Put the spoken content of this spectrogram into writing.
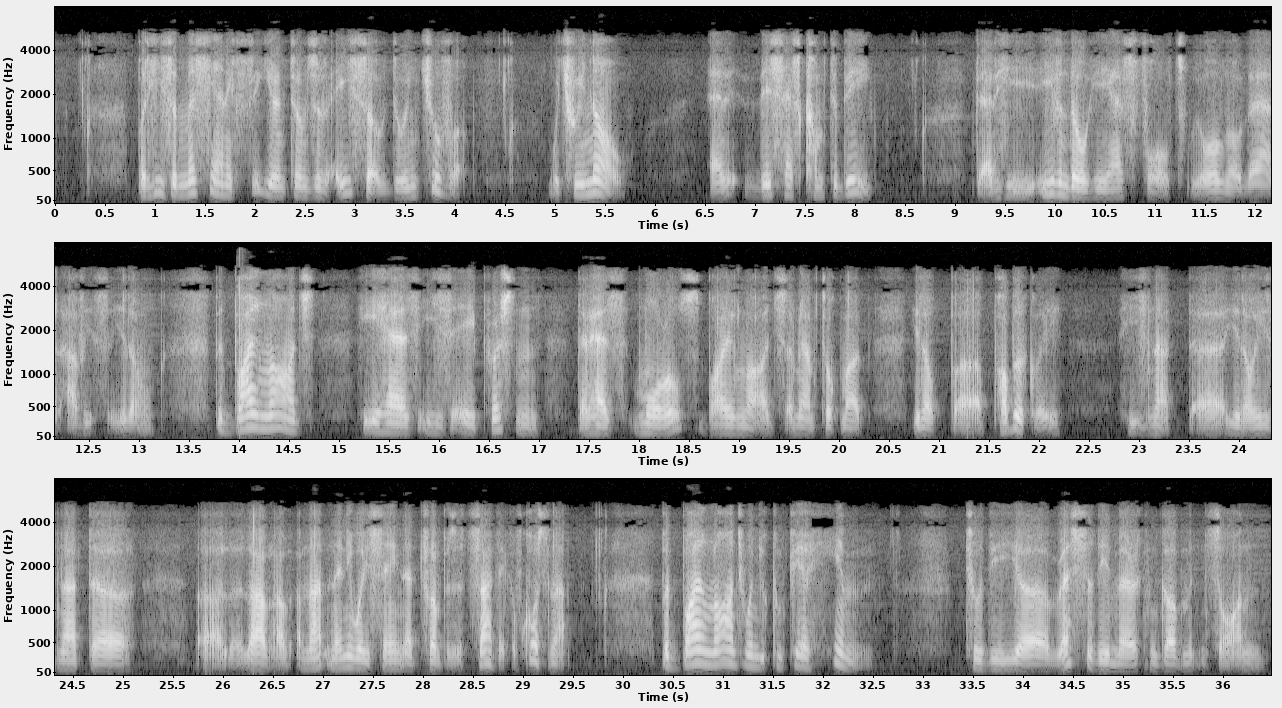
but he's a messianic figure in terms of Esav doing tshuva, which we know, and this has come to be. That he, even though he has faults, we all know that, obviously, you know, but by and large, he has he's a person that has morals. By and large, I mean, I'm talking about, you know, uh, publicly, he's not, uh, you know, he's not. Uh, uh, I'm not in any way saying that Trump is a tzaddik. Of course not. But by and large, when you compare him to the uh, rest of the American government and so on,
